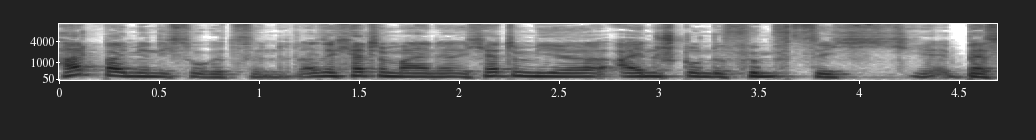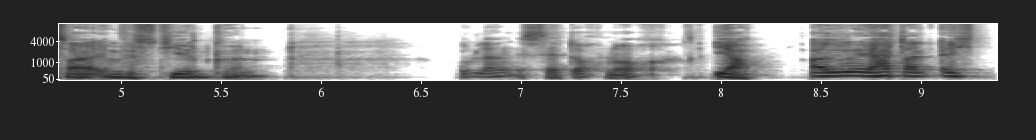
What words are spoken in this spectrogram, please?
hat bei mir nicht so gezündet. Also ich hätte meine, ich hätte mir eine Stunde 50 besser investieren können. So lang ist der doch noch? Ja, also er hat halt echt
